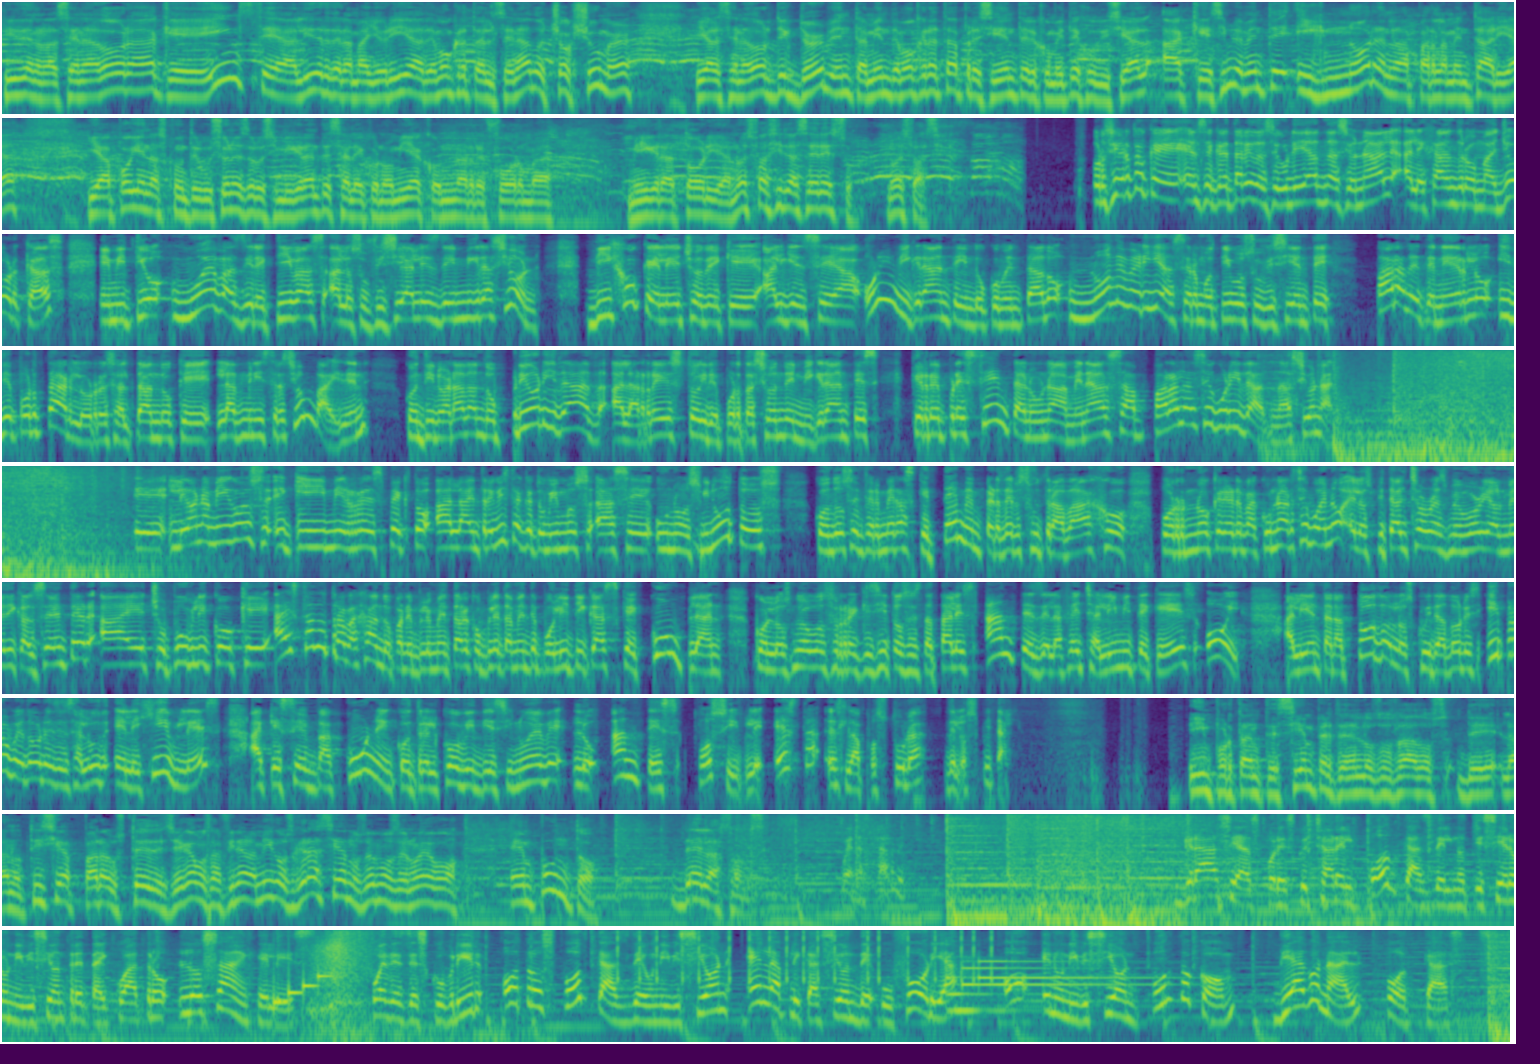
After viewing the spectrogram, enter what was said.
Piden a la senadora que inste al líder de la mayoría demócrata del Senado, Chuck Schumer, y al senador Dick Durbin, también demócrata, presidente del Comité Judicial, a que simplemente ignoren a la parlamentaria y apoyen las contribuciones de los inmigrantes a la economía con una reforma migratoria. No es fácil hacer eso, no es fácil. Por cierto que el secretario de Seguridad Nacional, Alejandro Mayorkas, emitió nuevas directivas a los oficiales de inmigración. Dijo que el hecho de que alguien sea un inmigrante indocumentado no debería ser motivo suficiente para detenerlo y deportarlo, resaltando que la administración Biden continuará dando prioridad al arresto y deportación de inmigrantes que representan una amenaza para la seguridad nacional. Eh, León, amigos, eh, y respecto a la entrevista que tuvimos hace unos minutos con dos enfermeras que temen perder su trabajo por no querer vacunarse, bueno, el Hospital Torrance Memorial Medical Center ha hecho público que ha estado trabajando para implementar completamente políticas que cumplan con los nuevos requisitos estatales antes de la fecha límite que es hoy. Alientan a todos los cuidadores y proveedores de salud elegibles a que se vacunen contra el COVID-19 lo antes posible. Esta es la postura del hospital. Importante siempre tener los dos lados de la noticia para ustedes. Llegamos al final, amigos. Gracias. Nos vemos de nuevo en punto de las 11. Buenas tardes. Gracias por escuchar el podcast del noticiero Univisión 34 Los Ángeles. Puedes descubrir otros podcasts de Univisión en la aplicación de Euforia o en univision.com diagonal podcasts.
